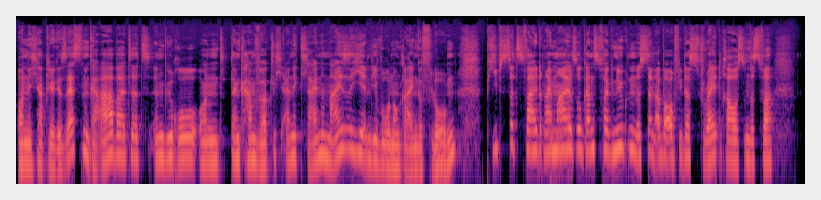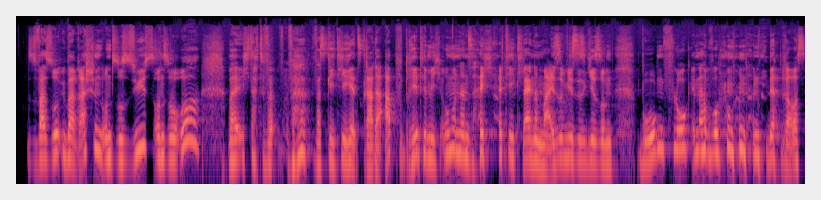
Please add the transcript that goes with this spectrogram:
und ich habe hier gesessen, gearbeitet im Büro und dann kam wirklich eine kleine Meise hier in die Wohnung reingeflogen, piepste zwei, dreimal so ganz vergnügt und ist dann aber auch wieder straight raus und das war war so überraschend und so süß und so, oh, weil ich dachte, wa- wa- was geht hier jetzt gerade ab? Drehte mich um und dann sah ich halt die kleine Meise, wie sie hier so einen Bogen flog in der Wohnung und dann wieder raus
